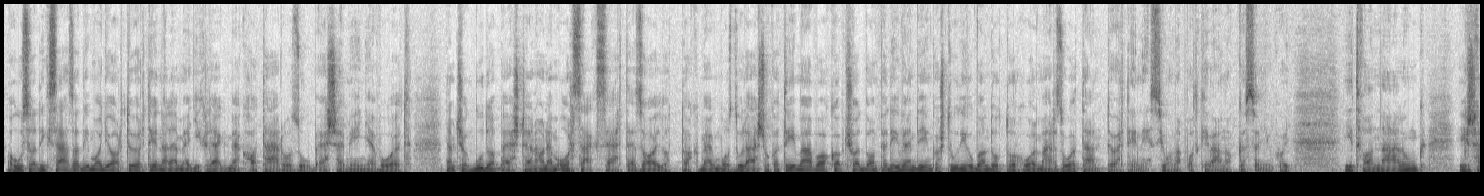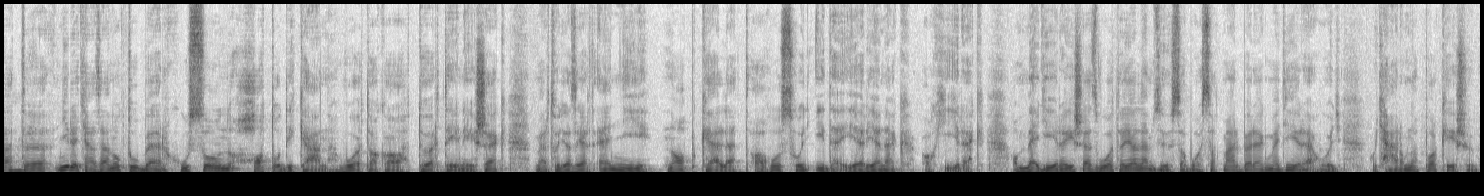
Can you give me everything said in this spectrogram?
a 20. századi magyar történelem egyik legmeghatározóbb eseménye volt. Nem csak Budapesten, hanem országszerte zajlottak megmozdulások. A témával kapcsolatban pedig vendégünk a stúdióban dr. Holmár Zoltán, történész. Jó napot kívánok, köszönjük, hogy itt van nálunk. És hát Nyíregyházán október 26-án voltak a történések, mert hogy azért ennyi nap kellett ahhoz, hogy ide érjenek a hírek. A megyére is ez volt a jellemző, Szabolcs már Bereg megyére, hogy, hogy három nappal később?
